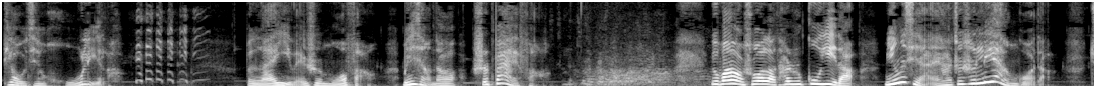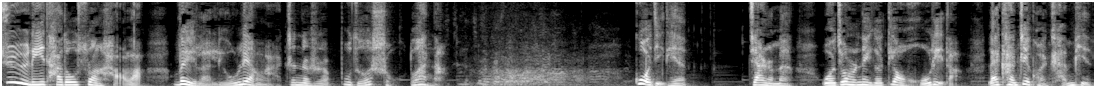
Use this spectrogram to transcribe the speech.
掉进湖里了，本来以为是模仿，没想到是拜访。有网友说了，他是故意的，明显呀，这是练过的，距离他都算好了，为了流量啊，真的是不择手段呐。过几天，家人们，我就是那个掉湖里的，来看这款产品，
